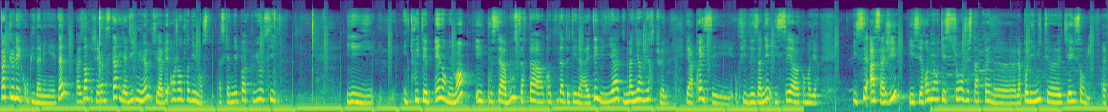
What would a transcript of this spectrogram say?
pas que les groupies d'Amélie Eten. Par exemple, Jérém Star, il a dit lui-même qu'il avait engendré des monstres. Parce qu'à une époque, lui aussi, il, il tweetait énormément et il poussait à bout certains candidats de télé-réalité via d'une manière virtuelle. Et après, il au fil des années, il s'est, euh, comment dire, il s'est assagi et il s'est remis en question juste après la polémique euh, qu'il y a eu sur lui. Bref.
